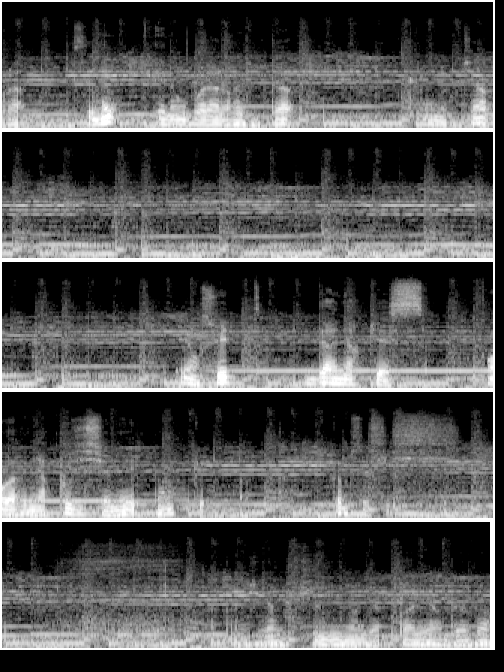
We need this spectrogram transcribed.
Voilà, c'est bon. Et donc voilà le résultat que l'on obtient. Et ensuite, dernière pièce qu'on va venir positionner donc comme ceci. je vérifie, il n'y a pas l'air d'avoir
